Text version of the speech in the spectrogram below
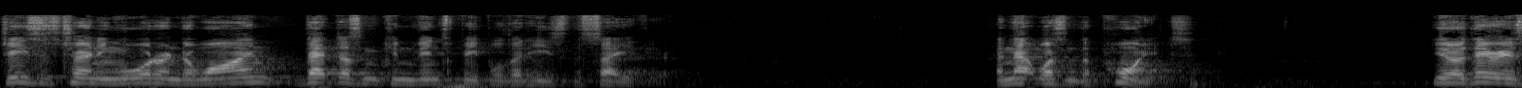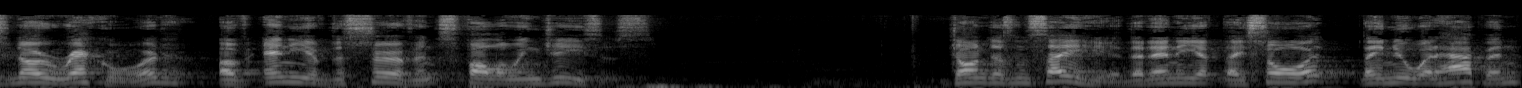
Jesus turning water into wine, that doesn't convince people that he's the Savior. And that wasn't the point. You know, there is no record of any of the servants following Jesus. John doesn't say here that any of they saw it, they knew what happened.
